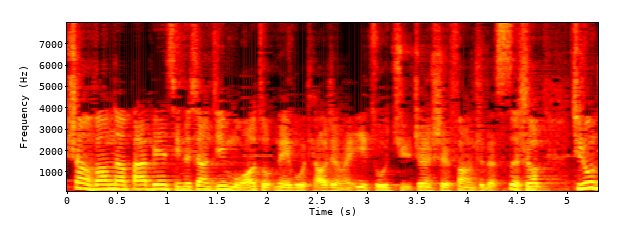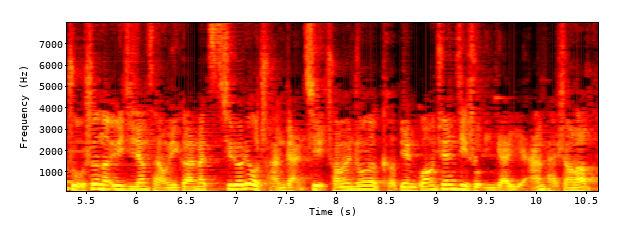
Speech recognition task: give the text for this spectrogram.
上方呢八边形的相机模组，内部调整为一组矩阵式放置的四摄，其中主摄呢预计将采用一个 IMX 七六六传感器，传闻中的可变光圈技术应该也安排上了。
